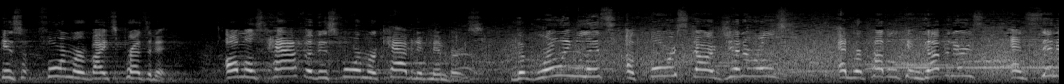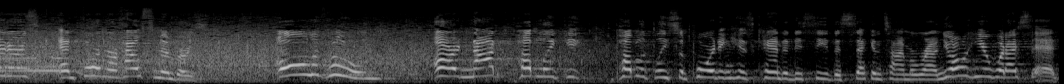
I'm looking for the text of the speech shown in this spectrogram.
His former vice president, almost half of his former cabinet members, the growing list of four-star generals and Republican governors and senators and former House members, all of whom are not public, publicly supporting his candidacy the second time around. You all hear what I said?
